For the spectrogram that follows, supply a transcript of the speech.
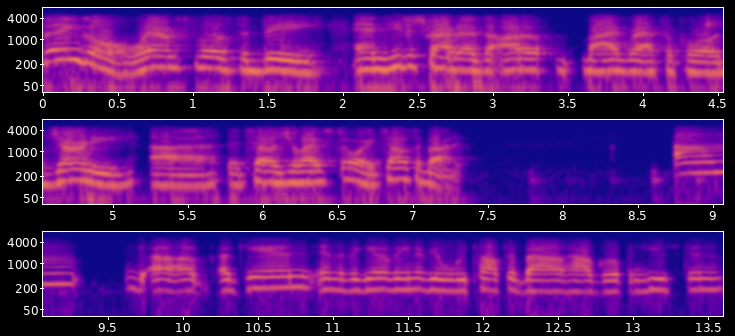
single, Where I'm Supposed to Be. And you describe it as an autobiographical journey uh, that tells your life story. Tell us about it. Um, uh, again, in the beginning of the interview, we talked about how I grew up in Houston.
